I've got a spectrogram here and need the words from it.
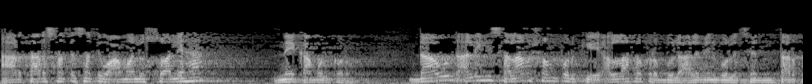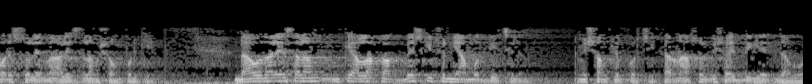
আর তার সাথে সাথে ও আমালু সালেহা, নেক আমল করো। দাউদ আলী সালাম সম্পর্কে আল্লাহ ফকরবুল আলমিন বলেছেন, তারপরে সোলেমা আলী সালাম সম্পর্কে। দাউদ আলী সালামকে আল্লাহ পাক বেশ কিছু নিয়ামত দিয়েছিলেন। আমি সংক্ষেপ করছি, কারণ আসল বিষয়ের দিকে যাব।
